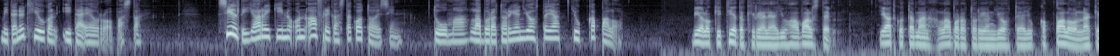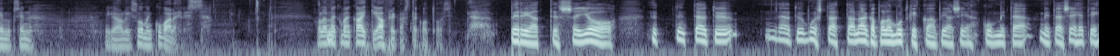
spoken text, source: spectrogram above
mitä nyt hiukan Itä-Euroopasta. Silti Jarikin on Afrikasta kotoisin, tuumaa laboratorian johtaja Jukka Palo. Biologi tietokirjailija Juha Valste jatko tämän laboratorion johtaja Jukka Palon näkemyksen, mikä oli Suomen Kuvalehdessä. Olemmeko me kaikki Afrikasta kotoisin? Periaatteessa joo. Nyt, nyt täytyy täytyy muistaa, että tämä on aika paljon mutkikkaampi asia kuin mitä, mitä se heti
